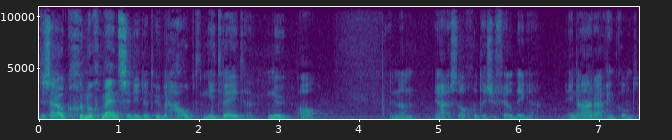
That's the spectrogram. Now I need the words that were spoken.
er zijn ook genoeg mensen die dat überhaupt niet weten. Nu al. En dan ja, is het wel goed als je veel dingen in aanraking komt.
